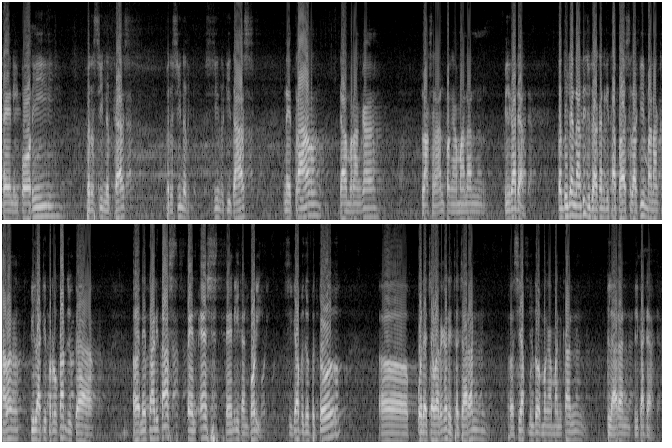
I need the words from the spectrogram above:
TNI Polri bersinergas, bersinergitas, netral dalam rangka pelaksanaan pengamanan pilkada. Tentunya nanti juga akan kita bahas lagi manakala bila diperlukan juga e, netralitas PNS, TNI dan Polri sehingga betul-betul e, Polda Jawa Tengah di jajaran e, siap untuk mengamankan gelaran pilkada.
